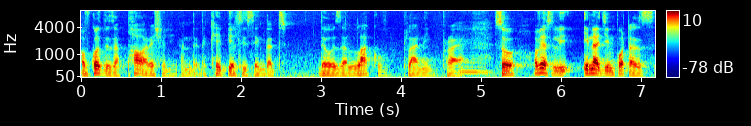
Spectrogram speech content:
of course, there's a power rationing, and the, the KPLC is saying that there was a lack of planning prior. Mm. So obviously, energy importers,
